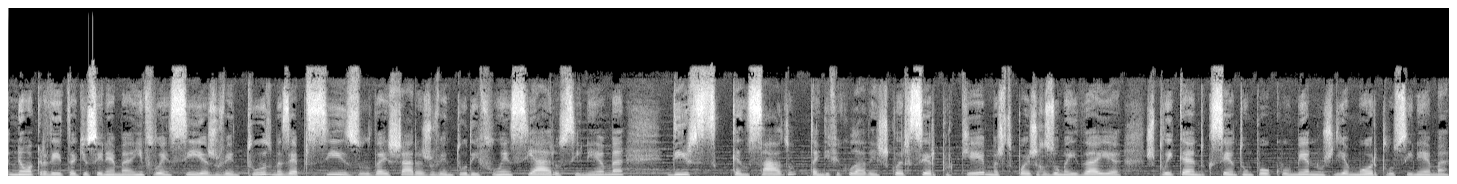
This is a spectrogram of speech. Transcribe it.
não acredita que o cinema influencie a juventude, mas é preciso deixar a juventude influenciar o cinema. Diz-se cansado, tem dificuldade em esclarecer porquê, mas depois resume a ideia explicando que sente um pouco menos de amor pelo cinema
